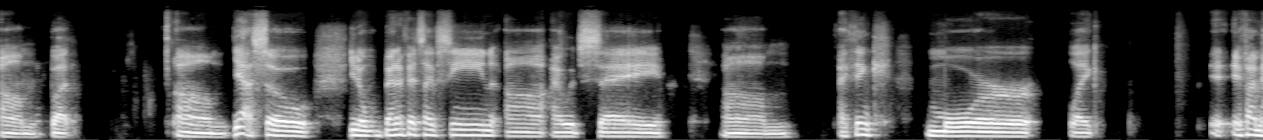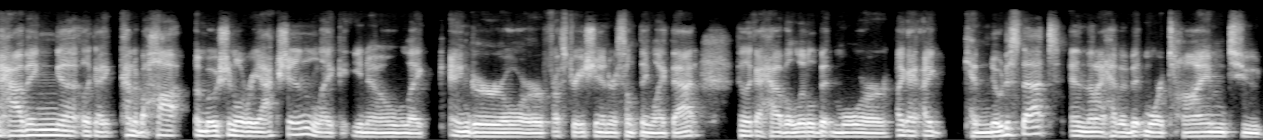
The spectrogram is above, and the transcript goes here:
Um, but um, yeah, so you know, benefits I've seen, uh, I would say, um, I think more like if I'm having uh, like a kind of a hot emotional reaction, like, you know, like anger or frustration or something like that, I feel like I have a little bit more, like I, I can notice that. And then I have a bit more time to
